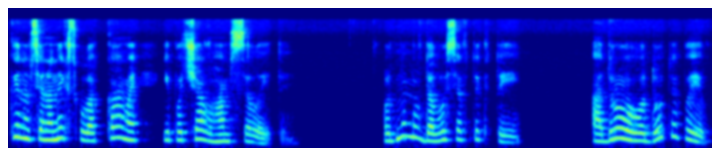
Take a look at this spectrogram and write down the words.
кинувся на них з кулаками і почав гамселити. Одному вдалося втекти, а другого доти бив,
